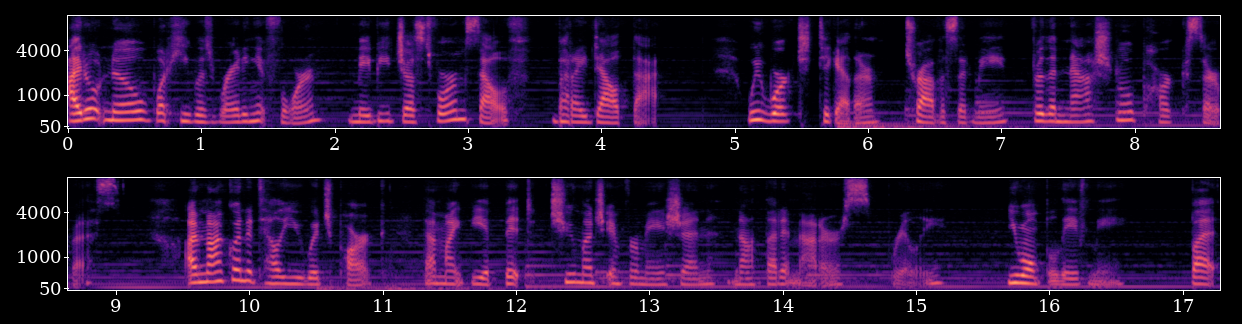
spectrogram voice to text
I don't know what he was writing it for, maybe just for himself, but I doubt that. We worked together, Travis and me, for the National Park Service. I'm not going to tell you which park, that might be a bit too much information, not that it matters, really. You won't believe me, but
